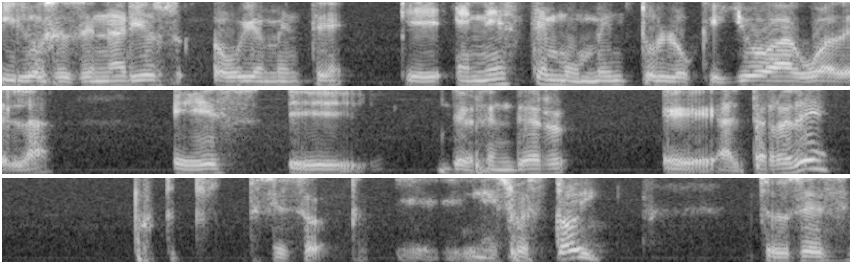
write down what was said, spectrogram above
y los escenarios, obviamente, que en este momento lo que yo hago, Adela, es eh, defender eh, al PRD, porque pues eso, en eso estoy. Entonces,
